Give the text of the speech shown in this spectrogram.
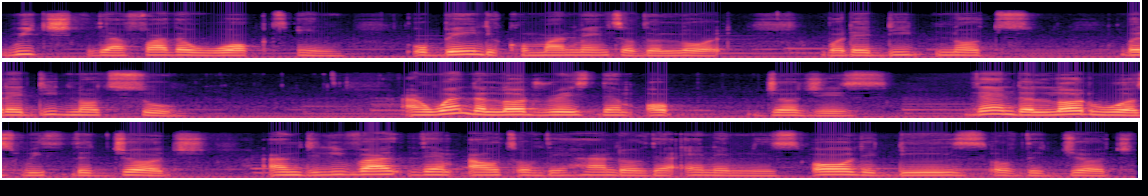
which their father walked in, obeying the commandments of the Lord, but they did not but they did not so. And when the Lord raised them up judges, then the Lord was with the judge and delivered them out of the hand of their enemies all the days of the judge.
